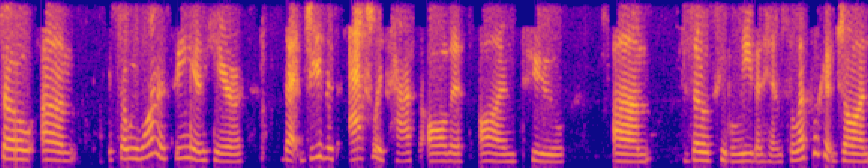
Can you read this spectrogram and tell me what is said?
So, um, so we want to see in here that Jesus actually passed all this on to um, those who believe in him. So let's look at John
